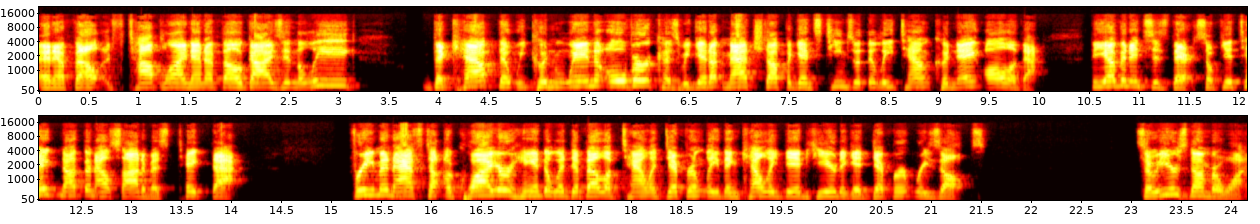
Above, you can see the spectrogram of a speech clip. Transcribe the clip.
NFL top line NFL guys in the league. The cap that we couldn't win over because we get up matched up against teams with elite talent, couldn't all of that. The evidence is there. So if you take nothing outside of us, take that. Freeman has to acquire, handle, and develop talent differently than Kelly did here to get different results. So here's number one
